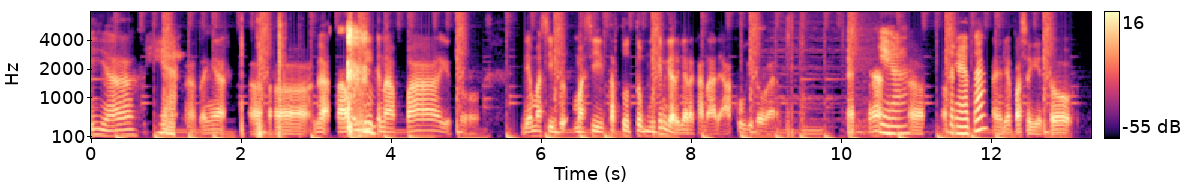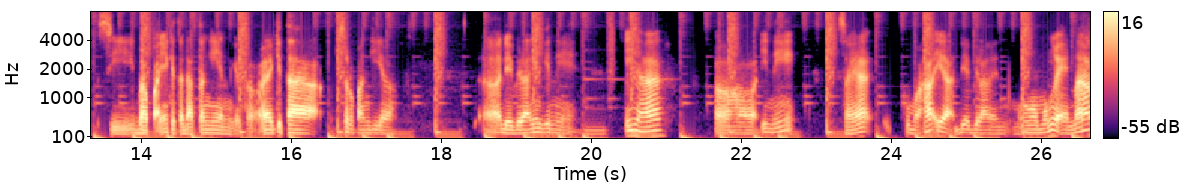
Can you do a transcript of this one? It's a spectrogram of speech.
Iya. Ya. katanya eh, nggak tahu nih kenapa gitu. Dia masih masih tertutup mungkin gara-gara karena ada aku gitu kan. Akhirnya Iya. eh, Ternyata? akhirnya pas gitu si bapaknya kita datengin gitu. Eh, kita suruh panggil. Eh, dia bilangin gini iya eh, ini saya kumaha ya dia bilangin mau ngomong gak enak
